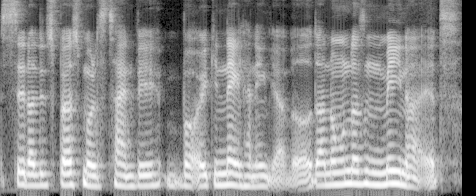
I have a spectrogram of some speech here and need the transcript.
sætter lidt spørgsmålstegn ved, hvor original han egentlig har været. Der er nogen, der sådan mener, at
